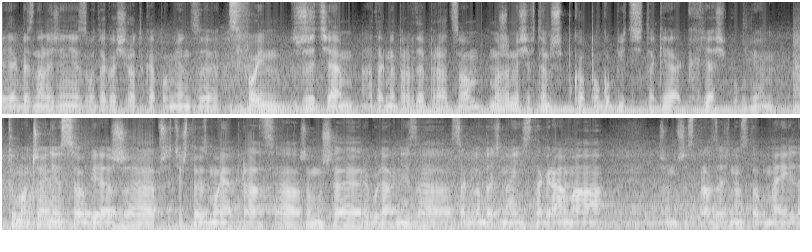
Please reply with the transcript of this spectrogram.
e, jakby znalezienia złotego środka pomiędzy swoim życiem, a tak naprawdę pracą, możemy się w tym szybko pogubić, tak jak ja się pogubiłem. Tłumaczenie sobie, że przecież to jest moja praca, że muszę regularnie za, zaglądać na Instagrama, że muszę sprawdzać non-stop maile,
